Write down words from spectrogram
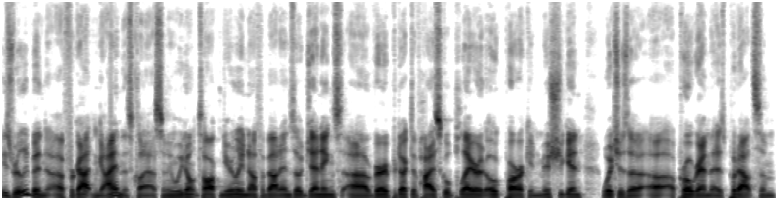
He's really been a forgotten guy in this class. I mean, we don't talk nearly enough about Enzo Jennings, a very productive high school player at Oak Park in Michigan, which is a, a program that has put out some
